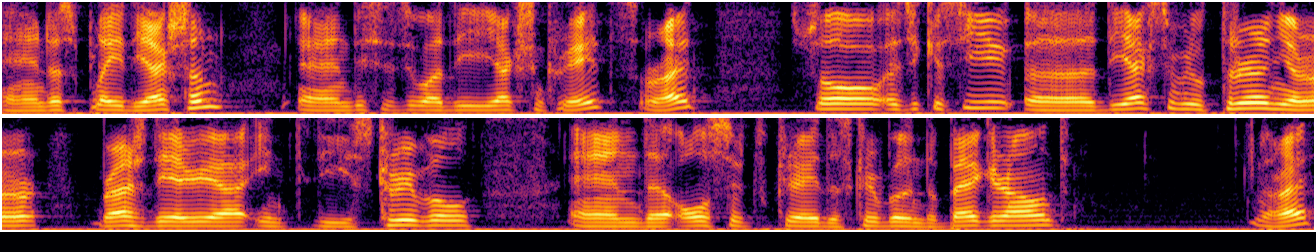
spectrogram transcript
and just play the action. And this is what the action creates, alright? So as you can see, uh, the action will turn your brushed area into the scribble and uh, also to create the scribble in the background, alright?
